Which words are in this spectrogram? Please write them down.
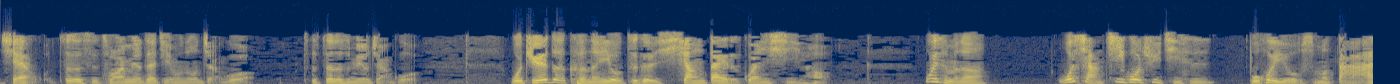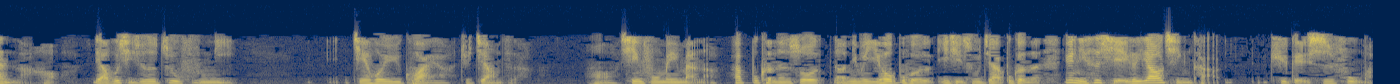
现在这个是从来没有在节目中讲过，这真的是没有讲过。我觉得可能有这个相待的关系哈。为什么呢？我想寄过去，其实不会有什么答案啦。哈。了不起就是祝福你结婚愉快啊，就这样子啊，哈，幸福美满啊。他不可能说啊，你们以后不和一起出家，不可能，因为你是写一个邀请卡。去给师父嘛，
